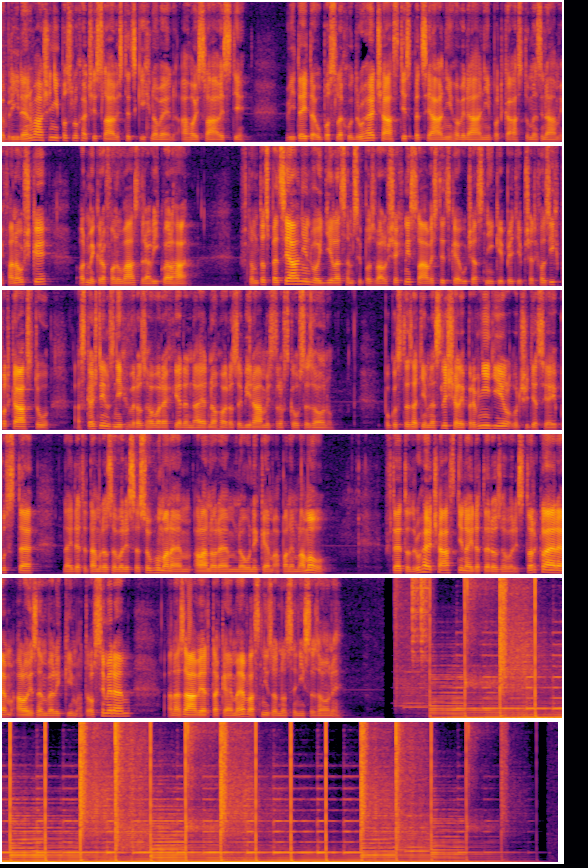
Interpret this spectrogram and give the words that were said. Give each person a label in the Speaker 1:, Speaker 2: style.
Speaker 1: Dobrý den, vážení posluchači slávistických novin. Ahoj slávisti. Vítejte u poslechu druhé části speciálního vydání podcastu Mezi námi fanoušky. Od mikrofonu vás zdraví Kvelhar. V tomto speciálním dvojdíle jsem si pozval všechny slávistické účastníky pěti předchozích podcastů a s každým z nich v rozhovorech jeden na jednoho rozebírám mistrovskou sezónu. Pokud jste zatím neslyšeli první díl, určitě si jej puste, najdete tam rozhovory se Subhumanem, Alanorem, Nounikem a panem Lamou. V této druhé části najdete rozhovory s Torklérem, Aloisem Velikým a Tolsimirem a na závěr také mé vlastní zhodnocení sezóny.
